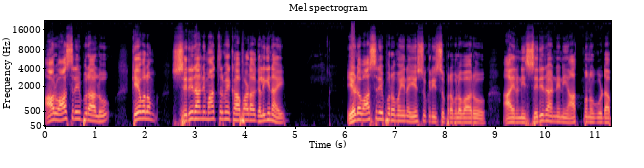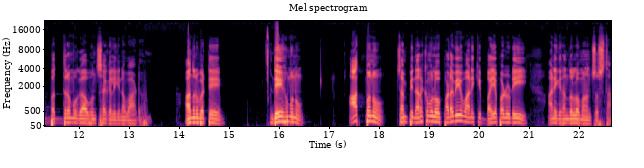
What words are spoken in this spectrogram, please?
ఆరు ఆశ్రయపురాలు కేవలం శరీరాన్ని మాత్రమే కాపాడగలిగినాయి. ఏడవ ఆశ్రయపురమైన యేసుక్రీస్తు ప్రభుల వారు ఆయన నీ శరీరాన్ని నీ ఆత్మను కూడా భద్రముగా ఉంచగలిగిన వాడు అందును బట్టే దేహమును ఆత్మను చంపి నరకములో పడవేవానికి భయపడుడి అని గ్రంథంలో మనం చూస్తాం.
